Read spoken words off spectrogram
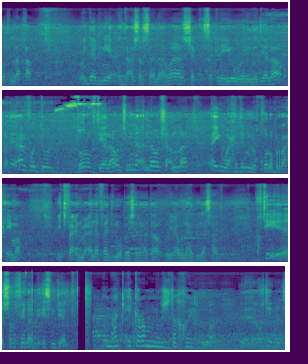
مطلقة وعندها بنيه عندها 10 سنوات ساكنة هي والوالده ديالها. وغادي يعرفوا الظروف ديالها. ونتمنى أنه إن شاء الله أي واحد من القلوب الرحيمة يتفاعل معنا في هذا المباشر هذا ويعاون هاد الناس هذو أختي شرفينا بالاسم ديالك. معك إكرام من وجده خويا آه، أختي بغيت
